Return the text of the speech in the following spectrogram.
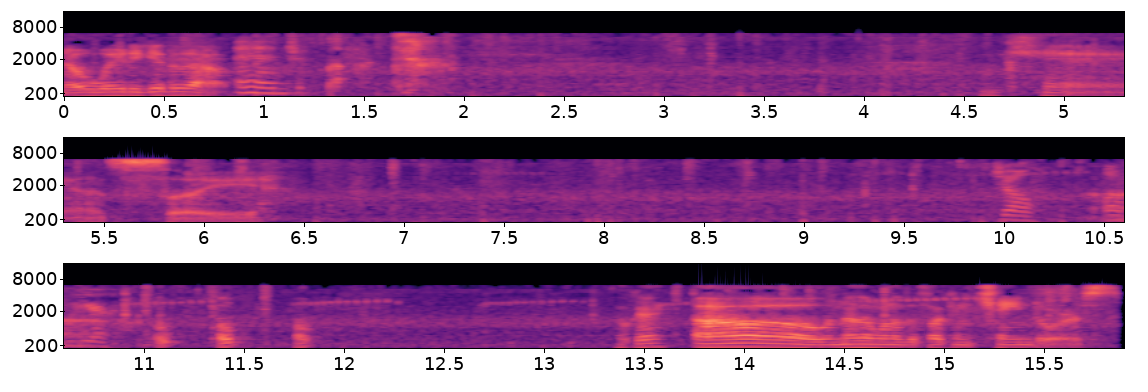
No way to get it out. And you're fucked. Okay, let's see. Joel, over here. Oh, oh, oh. Okay. Oh, another one of the fucking chain doors.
